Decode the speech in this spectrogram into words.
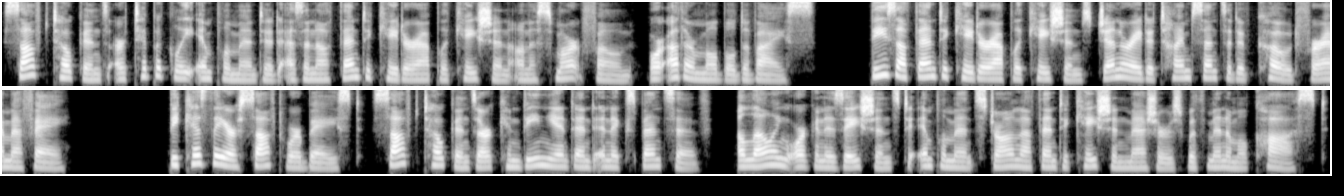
Soft tokens are typically implemented as an authenticator application on a smartphone or other mobile device. These authenticator applications generate a time sensitive code for MFA. Because they are software based, soft tokens are convenient and inexpensive, allowing organizations to implement strong authentication measures with minimal cost.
